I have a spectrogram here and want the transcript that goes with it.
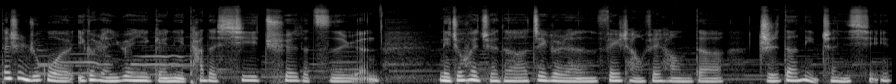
但是如果一个人愿意给你他的稀缺的资源，你就会觉得这个人非常非常的值得你珍惜。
